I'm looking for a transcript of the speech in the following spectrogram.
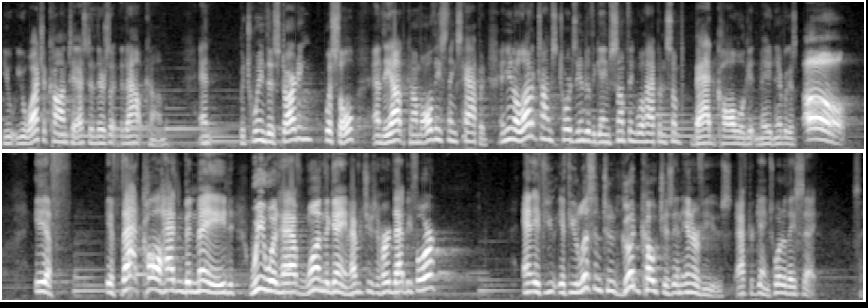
you, you watch a contest and there's a, an outcome, and Between the starting whistle and the outcome, all these things happen. And you know, a lot of times towards the end of the game, something will happen, some bad call will get made, and everybody goes, oh, if, if that call hadn't been made, we would have won the game. Haven't you heard that before? And if you, if you listen to good coaches in interviews after games, what do they say? say?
